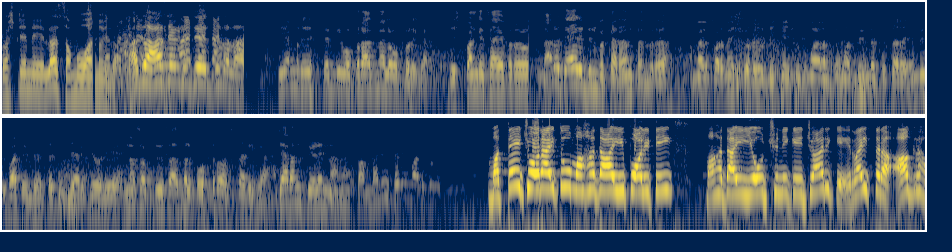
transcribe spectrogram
ಪ್ರಶ್ನೆನೇ ಇಲ್ಲ ಸಂಭವನೂ ಇಲ್ಲ. ಅದು ಆಸೆಗಳಿದ್ದೇ ಇರ್ತದಲ್ಲ. ಸಿ ಎಂ ರೇಸ್ದಲ್ಲಿ ಒಬ್ಬರಾದ್ಮೇಲೆ ಒಬ್ಬರೀಗ ದೇಶಪಾಂಡೆ ಸಾಹೇಬರು ನಾನು ತಯಾರಿದ್ದೀನಿ ಬೇಕಾರೆ ಅಂತಂದ್ರೆ ಆಮೇಲೆ ಪರಮೇಶ್ವರ್ ಡಿ ಕೆ ಶಿವಕುಮಾರ್ ಅಂತೂ ಮೊದಲಿಂದ ಕೂತಾರೆ. ಎಂ ಬಿ ಪಾಟೀಲ್ ಸತೀಶ್ ಜಾರಕಿಹೊಳಿ ಇನ್ನೊಂದು ಸ್ವಲ್ಪ ದಿವಸ ಆದ್ಮೇಲೆ ಪೋಸ್ಟರು ಹಚ್ತಾರೆ ಈಗ ವಿಚಾರ ಅಂತ ಕೇಳಿನಿ ನಾನು. ತಮ್ಮನೇ ಸರಿ ಮಾಡ್ಕೊಳ್ಳಿ. ಮತ್ತೆ ಜೋರಾಯಿತು ಮಹದಾಯಿ ಪಾಲಿಟಿಕ್ಸ್. ಮಹದಾಯಿ ಯೋಜನೆಗೆ ಜಾರಿಗೆ ರೈತರ ಆಗ್ರಹ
